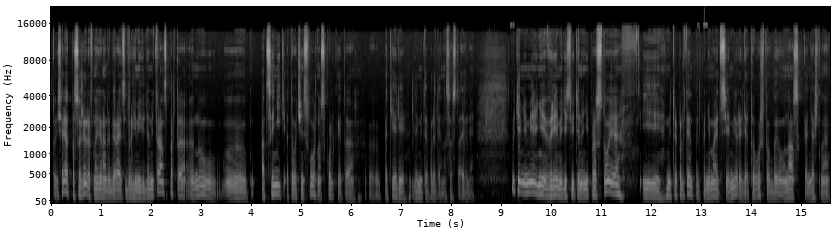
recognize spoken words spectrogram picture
То есть ряд пассажиров, наверное, добирается другими видами транспорта. Ну, э, оценить это очень сложно, сколько это э, потери для метрополитена составили. Но, тем не менее, время действительно непростое, и метрополитен предпринимает все меры для того, чтобы у нас, конечно,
